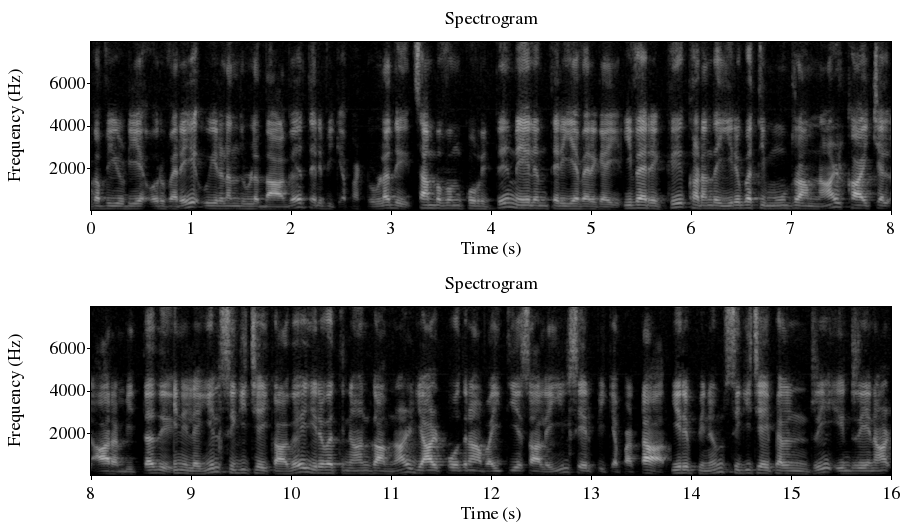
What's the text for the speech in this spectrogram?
அகவியுடைய ஒருவரே உயிரிழந்துள்ளதாக தெரிவிக்கப்பட்டுள்ளது. சம்பவம் குறித்து மேலும் தெரிய வருகை. இவருக்கு கடந்த இருபத்தி மூன்றாம் நாள் காய்ச்சல் ஆரம்பித்தது. இந்நிலையில் சிகிச்சைக்காக இருபத்தி நான்காம் நாள் யாழ் போதனா வைத்தியசாலையில் சேர்ப்பிக்கப்பட்டார். இருப்பினும் சிகிச்சை பலனின்றி இன்றைய நாள்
